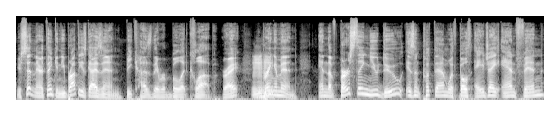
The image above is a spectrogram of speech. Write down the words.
you're sitting there thinking you brought these guys in because they were Bullet Club, right? You bring them in, and the first thing you do isn't put them with both AJ and Finn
